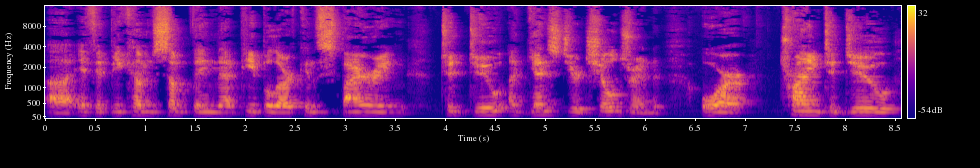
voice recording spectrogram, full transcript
Uh, if it becomes something that people are conspiring to do against your children or trying to do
